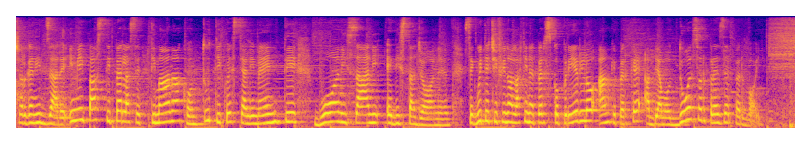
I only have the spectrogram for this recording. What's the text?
faccia organizzare i miei pasti per la settimana con tutti questi alimenti buoni, sani e di stagione. Seguiteci fino alla fine per scoprirlo anche perché abbiamo due sorprese per voi.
